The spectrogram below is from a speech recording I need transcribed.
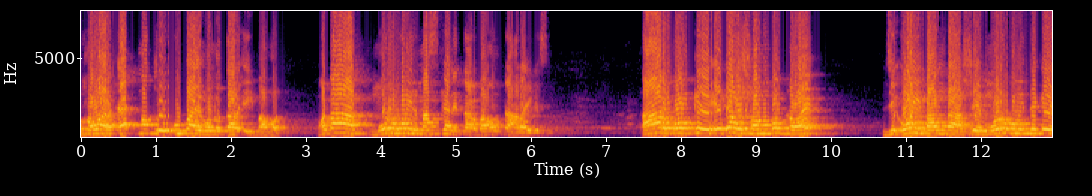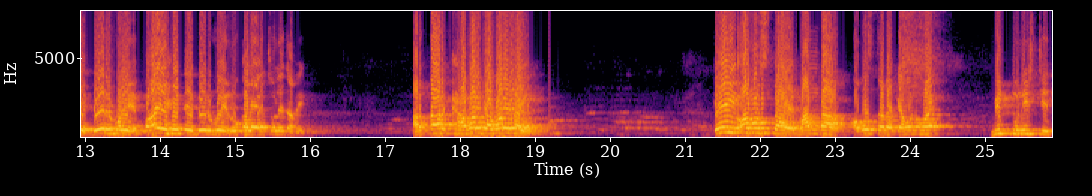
হওয়ার একমাত্র উপায় হলো তার এই বাহন। হঠাৎ মরুভূমির মাঝখানে তার বাহনটা হারাই গেছে। তার পক্ষে এটাও সম্ভব নয় যে ওই বান্দা, সে মরুভূমি থেকে বের হয়ে পায়ে হেঁটে বের হয়ে লোকালয়ে চলে যাবে। আর তার খাবার দাবারও নাই। অবস্থায়, বান্দার অবস্থাটা কেমন হয়? মৃত্যু নিশ্চিত।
